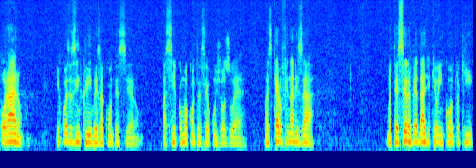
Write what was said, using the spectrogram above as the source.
oraram e coisas incríveis aconteceram, assim como aconteceu com Josué. Mas quero finalizar. Uma terceira verdade que eu encontro aqui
